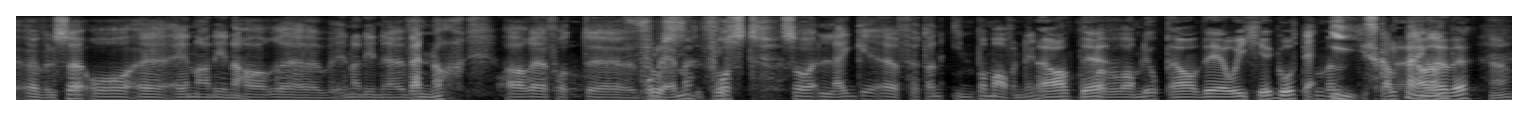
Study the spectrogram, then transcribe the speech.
øvelse, og eh, en, av dine har, eh, en av dine venner har fått problemet, frost. frost, så legg føttene inn på maven din Ja, og det, prøv å varme dem opp. ja, det er jo ikke godt. Det er men- iskaldt med en ja, gang. Det er det. Ja.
